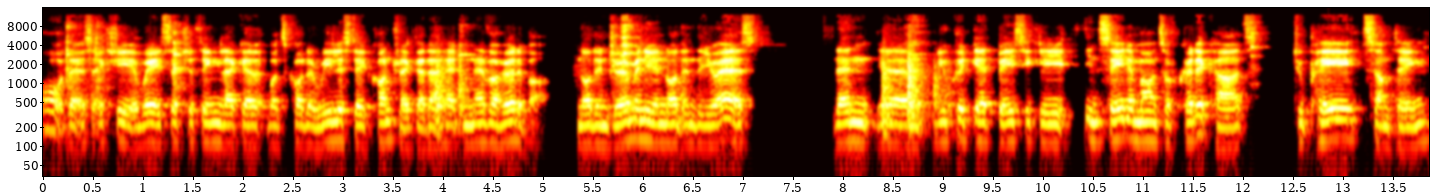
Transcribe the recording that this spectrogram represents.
Oh, there's actually a way, such a thing like a what's called a real estate contract that I had never heard about, not in Germany and not in the US. Then uh, you could get basically insane amounts of credit cards to pay something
